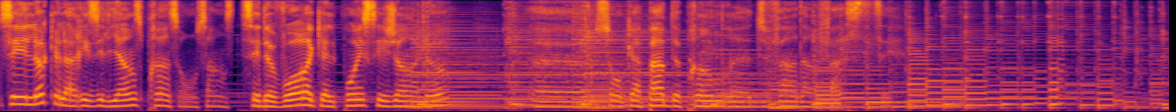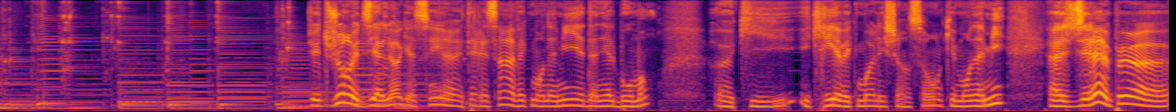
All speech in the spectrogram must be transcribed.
C'est là que la résilience prend son sens. C'est de voir à quel point ces gens-là euh, sont capables de prendre euh, du vent d'en face. J'ai toujours un dialogue assez intéressant avec mon ami Daniel Beaumont. Euh, qui écrit avec moi les chansons, qui est mon ami. Euh, je dirais un peu, euh,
